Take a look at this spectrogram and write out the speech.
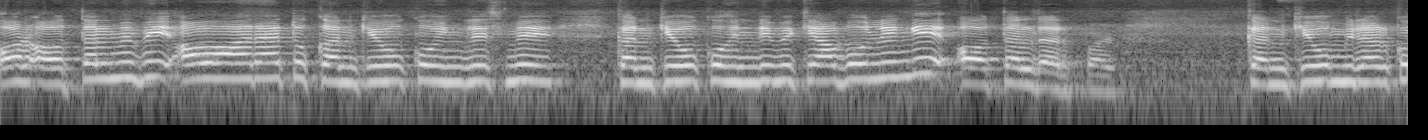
और अवतल में भी अव आ रहा है तो कनकेओ को इंग्लिश में कनकेओ को हिंदी में क्या बोलेंगे? अवतल दर्पण। कनकेओ मिरर को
